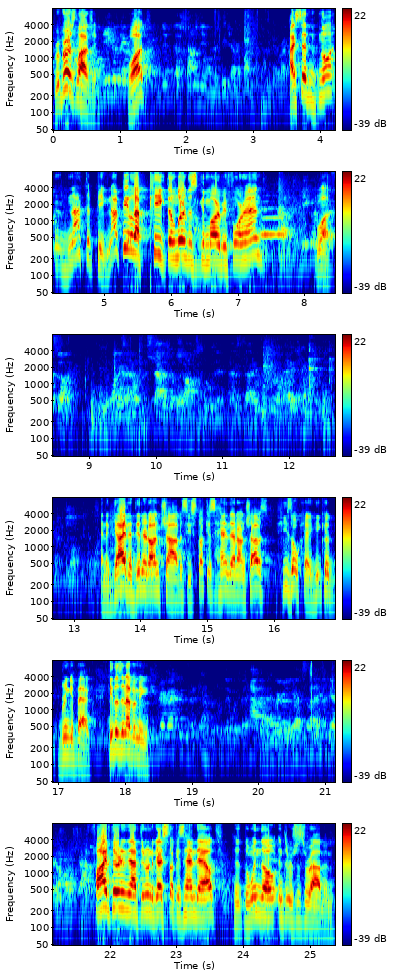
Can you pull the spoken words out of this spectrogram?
Reverse logic. What? I said not, not to peak. Not people that peaked and learned this Gemara beforehand. What? And a guy that did it on Shabbos, he stuck his hand out on Shabbos, he's okay. He could bring it back. He doesn't have a mig. 5.30 in the afternoon, the guy stuck his hand out his, the window into Rosh Hashanah.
